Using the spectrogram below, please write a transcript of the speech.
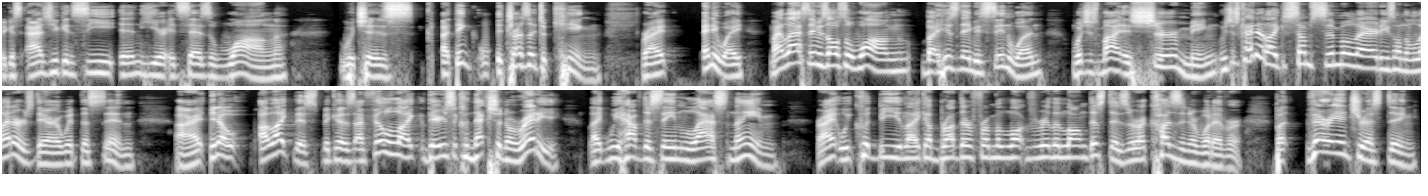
because as you can see in here, it says Wang, which is I think it translates to king, right? Anyway, my last name is also Wang, but his name is Xinwen which is mine, is Shi Ming, which is kind of like some similarities on the letters there with the sin. All right. You know, I like this because I feel like there's a connection already. Like we have the same last name, right? We could be like a brother from a lo- really long distance or a cousin or whatever. But very interesting.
